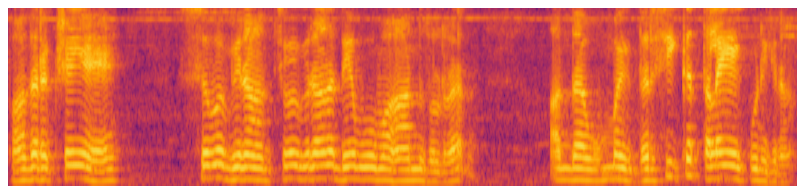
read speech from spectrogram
பாதரக்ஷையே சிவபிரான் சிவபிரான தேவோ மகான்னு சொல்கிறார் அந்த உம்மை தரிசிக்க தலையை குனிகிறான்.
